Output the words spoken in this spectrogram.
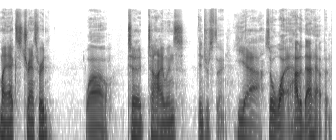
my ex transferred Wow. To to Highlands. Interesting. Yeah. So why? How did that happen?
